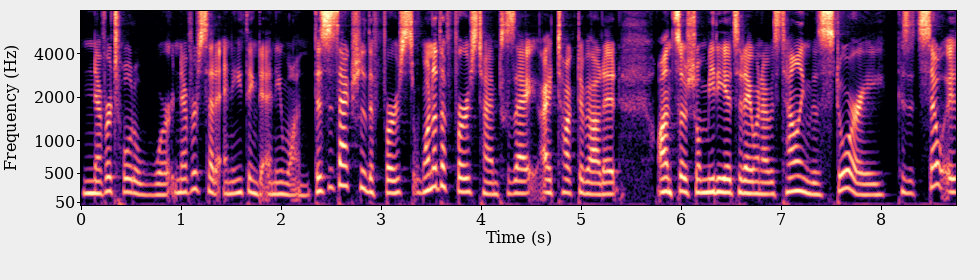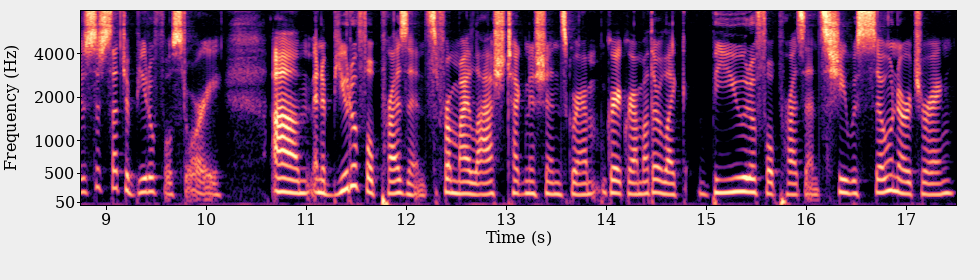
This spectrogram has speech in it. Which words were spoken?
never told a word, never said anything to anyone. This is actually the first, one of the first times, because I, I talked about it on social media today when I was telling this story, because it's so, it was just such a beautiful story. Um, and a beautiful presence from my lash technician's grand, great grandmother, like beautiful presence. She was so nurturing.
